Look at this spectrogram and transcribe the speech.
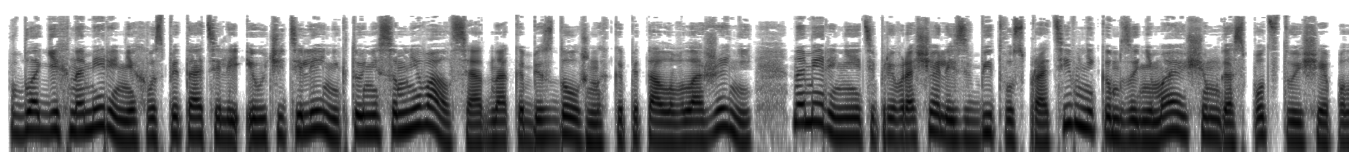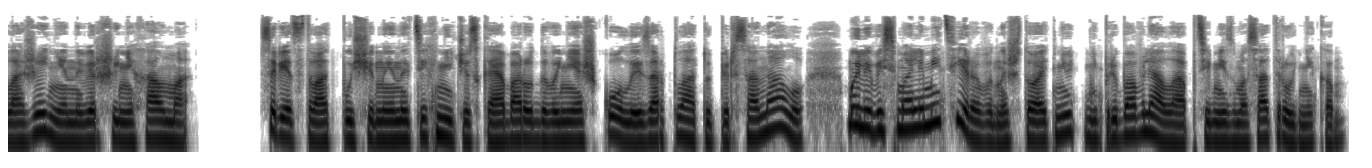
В благих намерениях воспитателей и учителей никто не сомневался, однако без должных капиталовложений намерения эти превращались в битву с противником, занимающим господствующее положение на вершине холма. Средства, отпущенные на техническое оборудование школы и зарплату персоналу, были весьма лимитированы, что отнюдь не прибавляло оптимизма сотрудникам.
